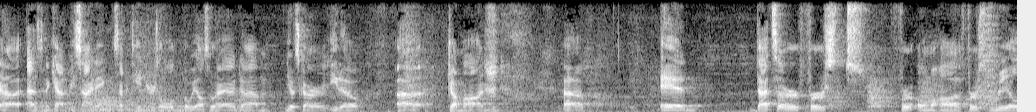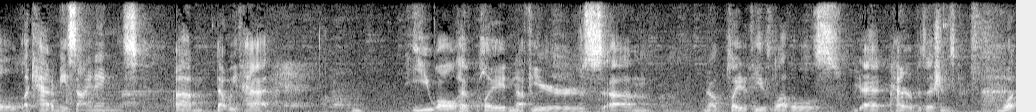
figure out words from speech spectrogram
uh, as an academy signing, 17 years old. But we also had um, Yoskar Ito uh, come on. Uh, and that's our first, for Omaha, first real academy signings um, that we've had you all have played enough years, um, you know, played at the youth levels at higher positions. What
